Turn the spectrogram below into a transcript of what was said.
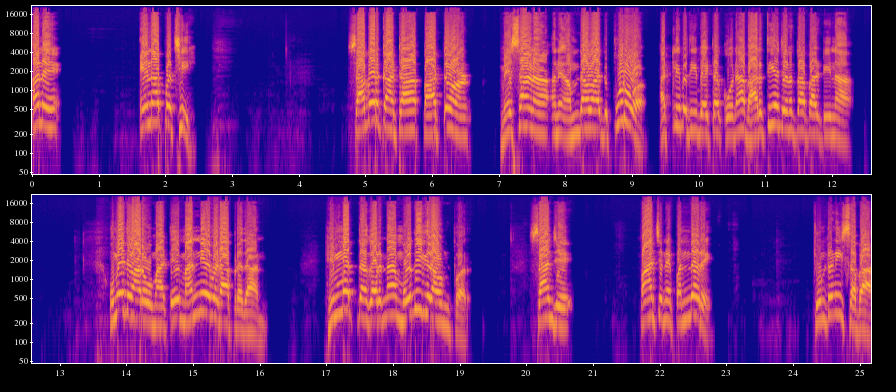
અને એના પછી સાબરકાંઠા, પાટણ, મહેસાણા અને અમદાવાદ પૂર્વ આટલી બધી બેઠકોના ભારતીય જનતા પાર્ટીના ઉમેદવારો માટે માન્ય વડાપ્રધાન હિંમતનગરના મોદી ગ્રાઉન્ડ પર સાંજે પાંચ ને પંદરે ચૂંટણી સભા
